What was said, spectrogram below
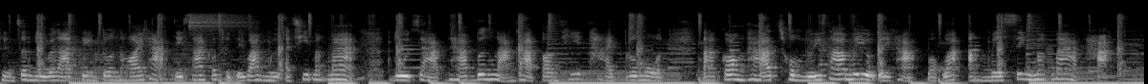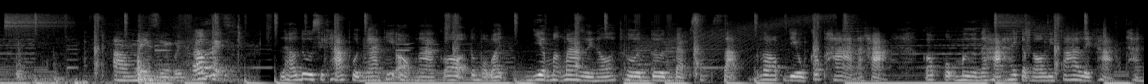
ถึงจะมีเวลาเตรียมตัวน้อยค่ะลิซ่าก็ถือได้ว่ามืออาชีพมากๆ ดูจากนะคะเบื้องหลังค่ะ ตอนที่ถ่ายโปรโมทตากล้องนะคะชมลิซ่าไม่หยุดเลยค่ะ บอกว่า amazing มากๆค่ะ Amazing with okay. แล้วดูสิคะผลงานที่ออกมาก็ต้องบอกว่าเยี่ยมมาก ๆ เลยเนาะเธอเดินแบบสับๆรอบเดียวก็ผ่านนะคะ ก็ปรบมือนะคะให้กับน้องลิซ่าเลยค่ะ ทั้ง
